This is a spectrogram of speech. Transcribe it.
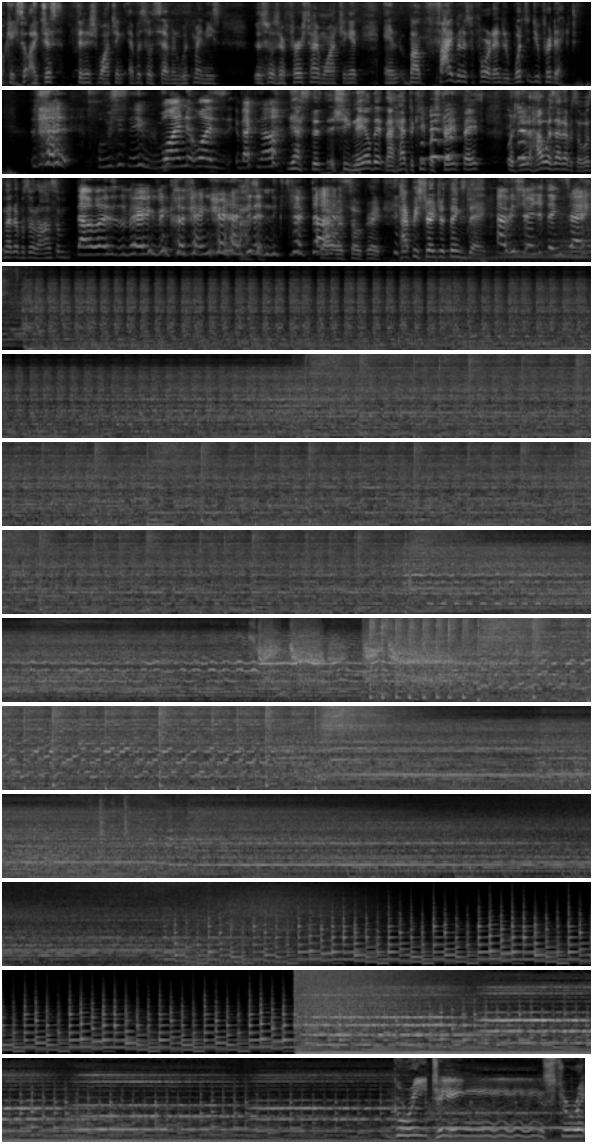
Okay, so I just finished watching episode seven with my niece. This was her first time watching it, and about five minutes before it ended, what did you predict? That what was his name? One was Vecna. Yes, th- she nailed it, and I had to keep a straight face. But she how was that episode? Wasn't that episode awesome? That was a very big cliffhanger, and I didn't expect that. That was so great. Happy Stranger Things Day. Happy Stranger Things Day.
